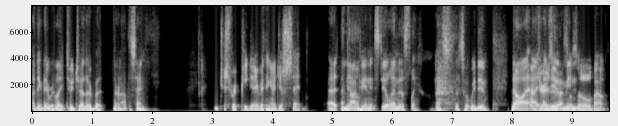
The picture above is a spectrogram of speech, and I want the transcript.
I think they relate to each other, but they're not the same. You just repeated everything I just said. At I know. copy steal endlessly. That's that's what we do. No, I, I, I do. I mean, what it's all about.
